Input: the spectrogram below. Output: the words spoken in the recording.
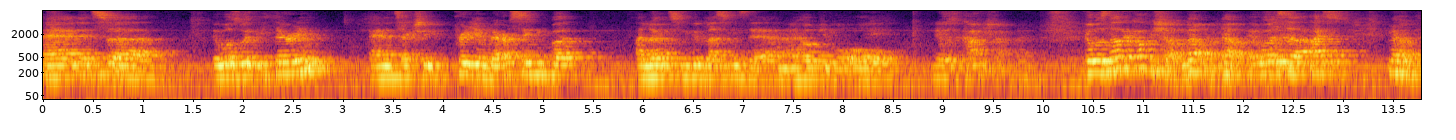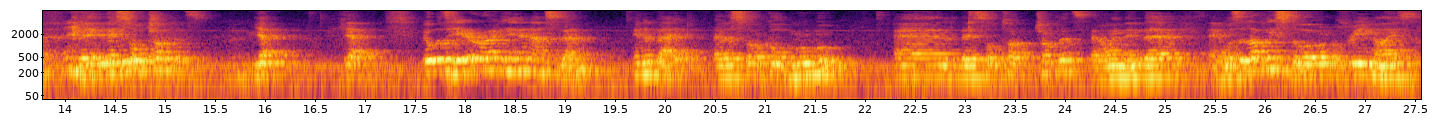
and it's, uh, it was with Ethereum, and it's actually pretty embarrassing, but I learned some good lessons there, and I hope you will all It was a coffee shop, right? it was not a coffee shop, no, no. It was, uh, no, they, they sold chocolates. Yeah, yeah. It was here, right here in Amsterdam, in the back, at a store called Moo Moo. And they sold chocolates, and I went in there, and it was a lovely store, it was really nice.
